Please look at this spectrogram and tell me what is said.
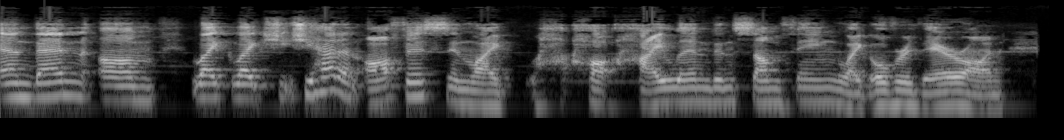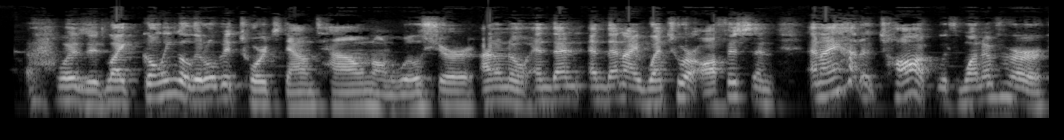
and then um like like she she had an office in like H- Highland and something like over there on what is it like going a little bit towards downtown on Wilshire I don't know and then and then I went to her office and and I had a talk with one of her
